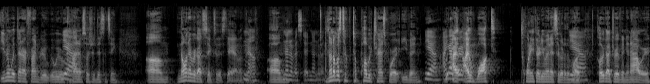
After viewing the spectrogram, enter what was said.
even within our friend group. We were Yeah. kind of social distancing. Um, no one ever got sick to this day. I don't think. No. Um, none of us did. None of us. none of us took t- public transport even. Yeah, I got I. I walked 20, 30 minutes to go to the Yeah. park. Chloe got driven an hour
